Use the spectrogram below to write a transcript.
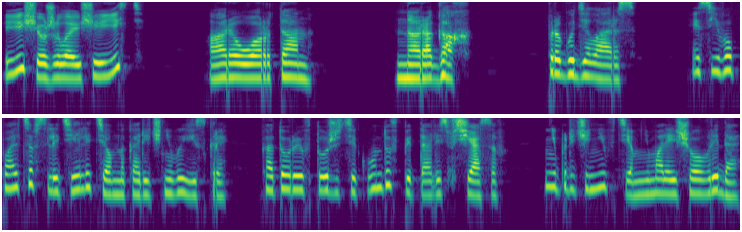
«Еще желающие есть?» «Араортан!» «На рогах!» — прогудел Арес. Из его пальцев слетели темно-коричневые искры, которые в ту же секунду впитались в Счасов, не причинив тем ни малейшего вреда.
